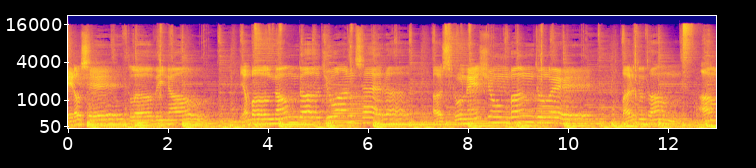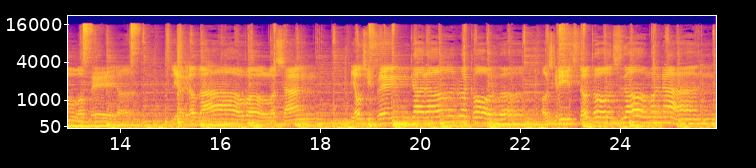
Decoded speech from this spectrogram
Era el segle XIX i amb el nom de Joan Serra es coneix un bandoler per tothom en la pera. Li agradava la sang i el xifrer encara recorda els crits de tots demanant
